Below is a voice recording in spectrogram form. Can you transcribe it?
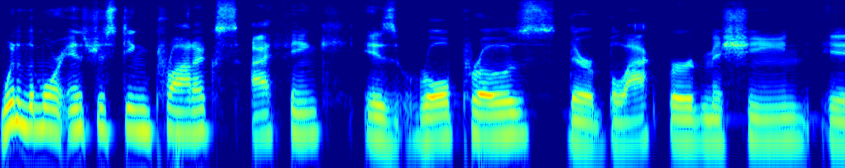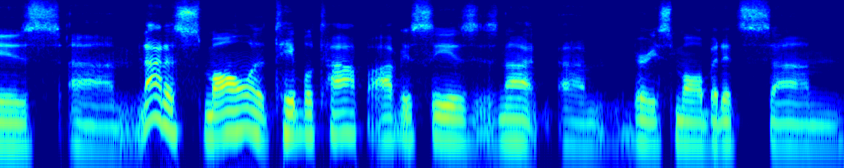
One of the more interesting products, I think, is Roll Pros. Their Blackbird machine is um, not as small. A tabletop, obviously, is is not um, very small, but it's um,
